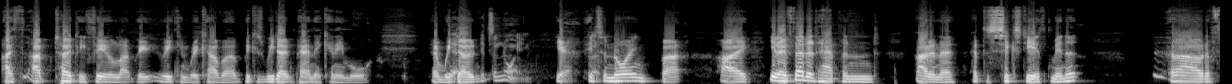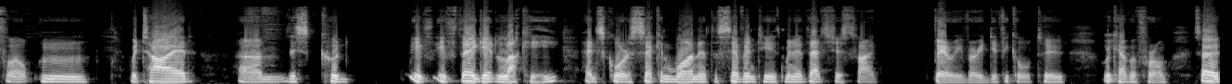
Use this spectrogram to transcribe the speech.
I, th- I totally feel like we, we can recover because we don't panic anymore, and we yeah, don't. It's annoying. Yeah, it's annoying, but I, you know, if that had happened, I don't know, at the 60th minute, I would have felt, mm, we're tired. Um, this could, if if they get lucky and score a second one at the 70th minute, that's just like very very difficult to recover from. So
